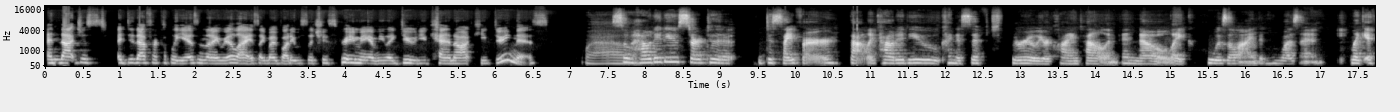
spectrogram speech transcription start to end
And that just, I did that for a couple of years. And then I realized like my body was literally screaming at me, like, dude, you cannot keep doing this. Wow. So, how did you start to decipher that? Like, how did you kind of sift through your clientele and, and know like who was aligned and who wasn't? Like, if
